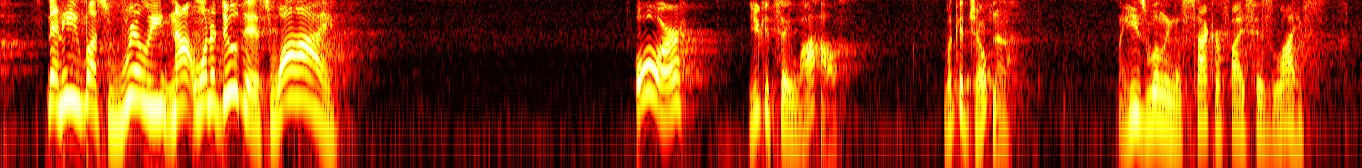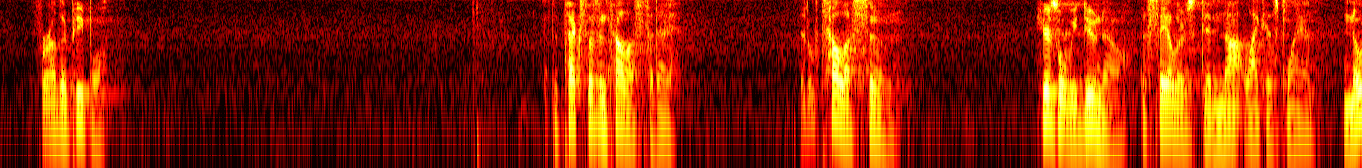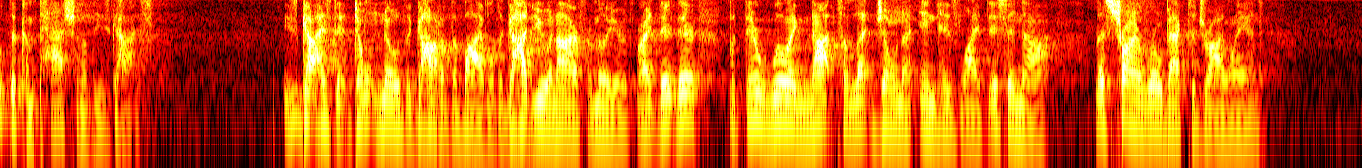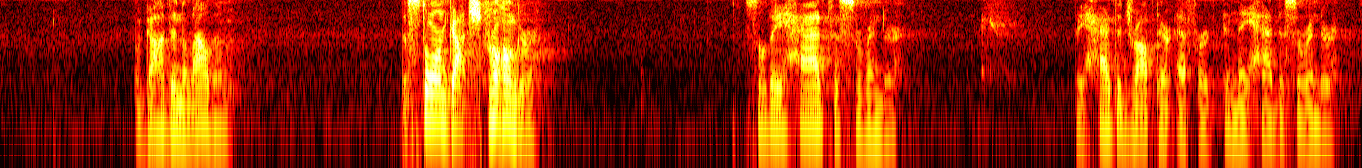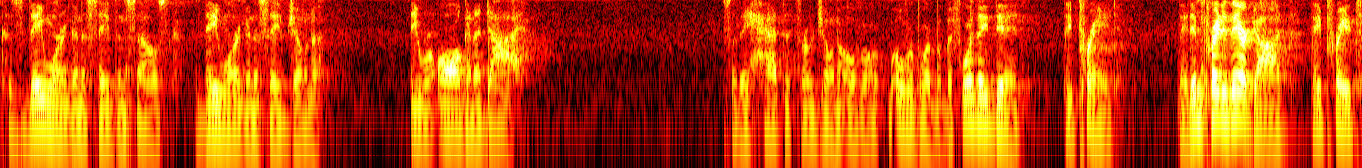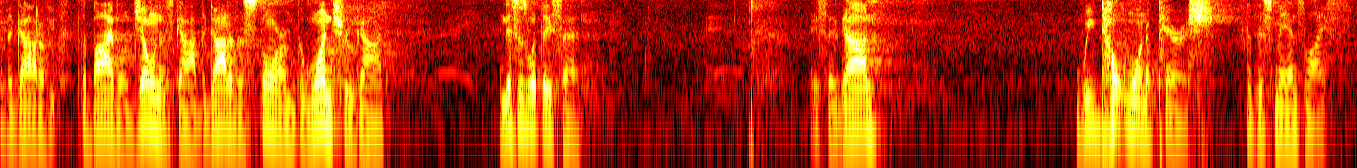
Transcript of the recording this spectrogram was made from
Man, he must really not want to do this. Why? Or you could say, wow, look at Jonah. He's willing to sacrifice his life for other people. The text doesn't tell us today. It'll tell us soon. Here's what we do know the sailors did not like his plan. Note the compassion of these guys. These guys that don't know the God of the Bible, the God you and I are familiar with, right? They're, they're, but they're willing not to let Jonah end his life. They said, nah, let's try and row back to dry land. But God didn't allow them. The storm got stronger. So they had to surrender. They had to drop their effort and they had to surrender because they weren't going to save themselves. They weren't going to save Jonah. They were all going to die. So they had to throw Jonah over, overboard. But before they did, they prayed. They didn't pray to their God, they prayed to the God of the Bible, Jonah's God, the God of the storm, the one true God. And this is what they said They said, God, we don't want to perish for this man's life.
